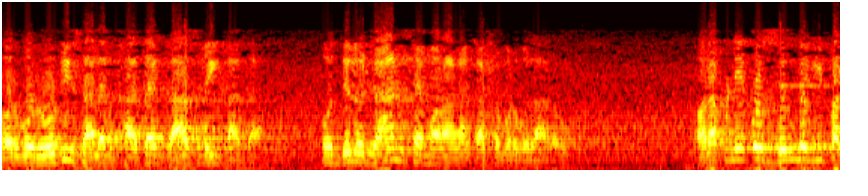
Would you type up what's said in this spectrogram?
और वो रोटी सालन खाता है, घास नहीं खाता। वो दिलो जान से मौलाना का शुक्रगुजार होगा। और अपनी उस ज़िंदगी पर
